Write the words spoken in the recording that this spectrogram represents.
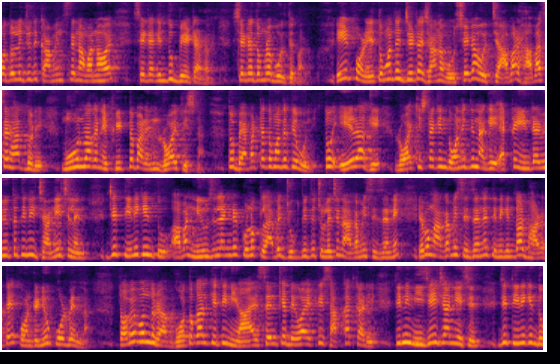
বদলে যদি কামিন্সকে নামানো হয়, সেটা কিন্তু বেটার হয়। সেটা তোমরা বলতে পারো। এরপরে তোমাদের যেটা জানাব সেটা হচ্ছে আবার হাবাসের হাত ধরে মোহনবাগানে ফিরতে পারেন রয় কৃষ্ণা। তো ব্যাপারটা তোমাদেরকে বলি, তো এর আগে রয় কৃষ্ণা কিন্তু অনেকদিন আগে একটা ইন্টারভিউতে তিনি জানিয়েছিলেন যে তিনি কিন্তু আবার নিউজিল্যান্ডের কোনো ক্লাবে যোগ দিতে চলেছেন আগামী সিজনে এবং আগামী সিজনে তিনি কিন্তু আর ভারতে কন্টিনিউ করবেন না। তবে বন্ধুরা, গতকালকে তিনি আইএসএলকে দেওয়া একটি সাক্ষাৎকারে তিনি নিজেই জানিয়েছেন যে তিনি কিন্তু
